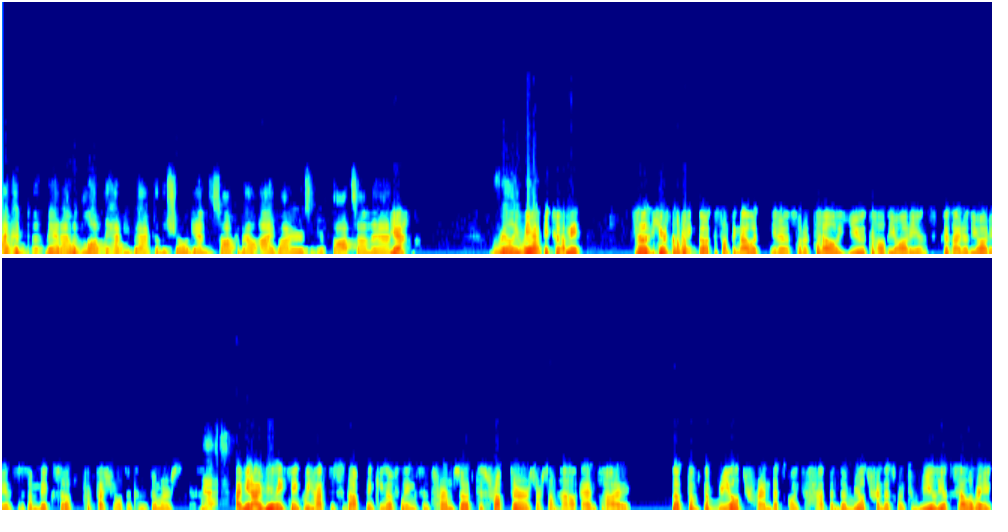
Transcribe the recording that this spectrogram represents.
I could, uh, man, I would love to have you back on the show again to talk about iBuyers and your thoughts on that. Yeah. Really, really. Be happy to. I mean, so here's the thing, though. It's something I would, you know, sort of tell you, tell the audience, because I know the audience is a mix of professionals and consumers. Yes. I mean, I really think we have to stop thinking of things in terms of disruptors or somehow anti. Look, the, the real trend that's going to happen, the real trend that's going to really accelerate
